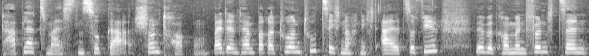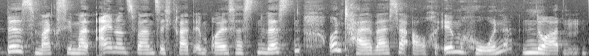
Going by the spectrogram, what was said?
Da bleibt es meistens sogar schon trocken. Bei den Temperaturen tut sich noch nicht allzu viel. Wir bekommen 15 bis maximal 21 Grad im äußersten Westen und teilweise auch im hohen Norden.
